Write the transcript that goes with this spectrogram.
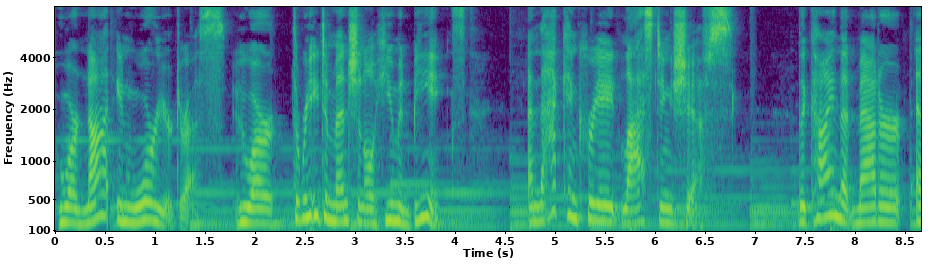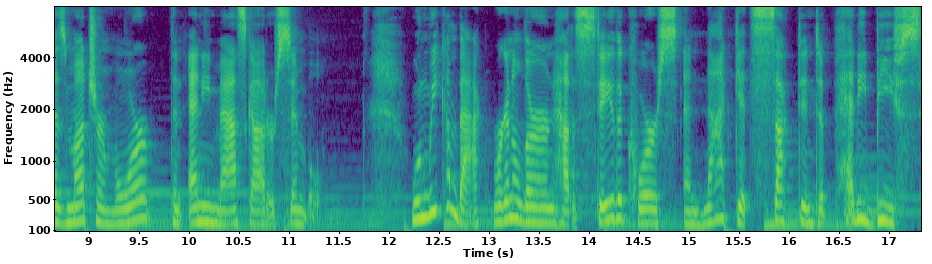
who are not in warrior dress, who are three dimensional human beings. And that can create lasting shifts, the kind that matter as much or more than any mascot or symbol. When we come back, we're going to learn how to stay the course and not get sucked into petty beefs,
